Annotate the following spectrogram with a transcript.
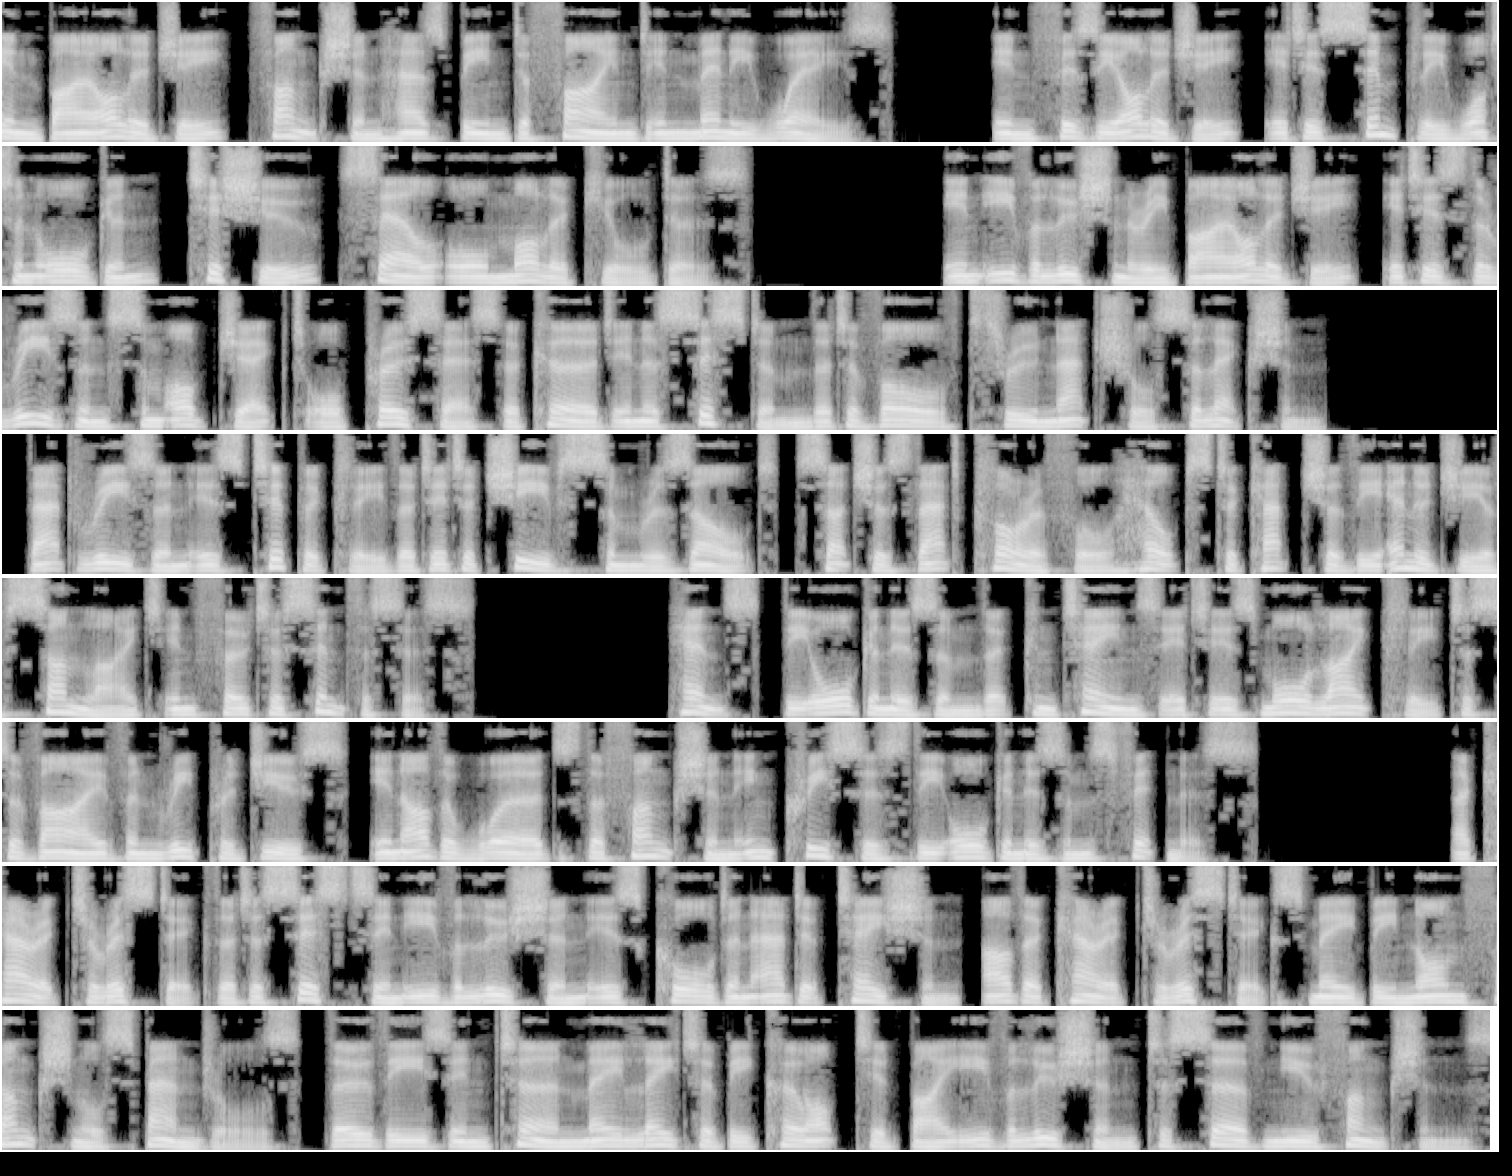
In biology, function has been defined in many ways. In physiology, it is simply what an organ, tissue, cell or molecule does. In evolutionary biology, it is the reason some object or process occurred in a system that evolved through natural selection. That reason is typically that it achieves some result, such as that chlorophyll helps to capture the energy of sunlight in photosynthesis. Hence, the organism that contains it is more likely to survive and reproduce, in other words the function increases the organism's fitness. A characteristic that assists in evolution is called an adaptation. Other characteristics may be non-functional spandrels, though these in turn may later be co-opted by evolution to serve new functions.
